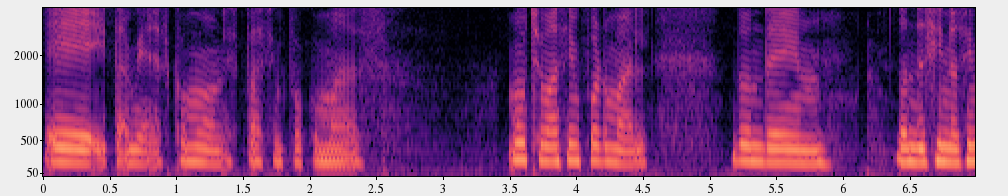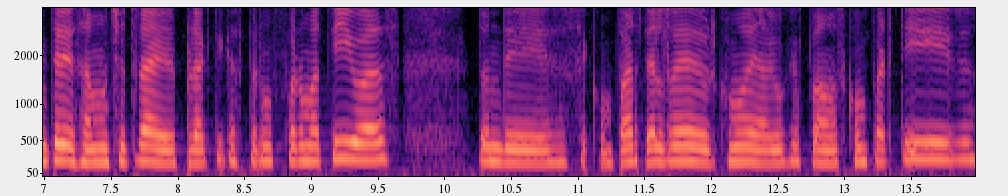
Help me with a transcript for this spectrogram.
eh, y también es como un espacio un poco más, mucho más informal, donde, donde sí nos interesa mucho traer prácticas performativas, donde se comparte alrededor como de algo que podamos compartir,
